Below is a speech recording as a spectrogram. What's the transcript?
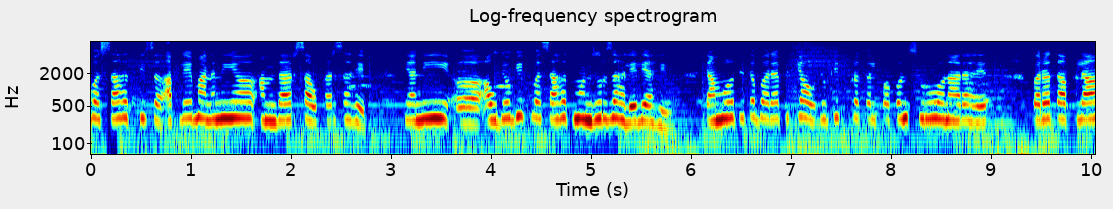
वसाहतीचं आपले माननीय आमदार सावकार साहेब यांनी औद्योगिक वसाहत मंजूर झालेली आहे. त्यामुळे तिथं बऱ्यापैकी औद्योगिक प्रकल्प पण सुरू होणार आहेत. परत आपला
